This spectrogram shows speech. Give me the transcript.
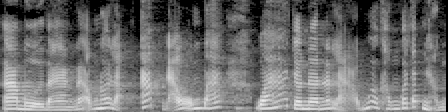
à, 10 bàn đó ổng nói là áp đảo ổng bá quá cho nên nó là ổng không có chấp nhận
